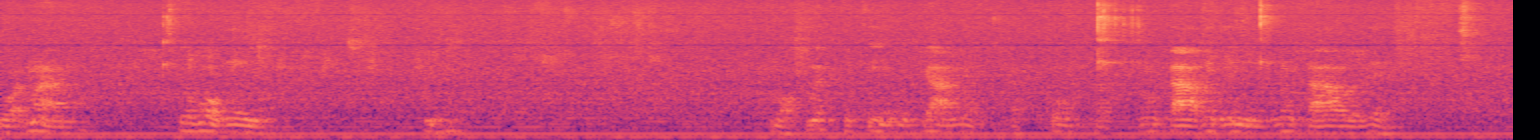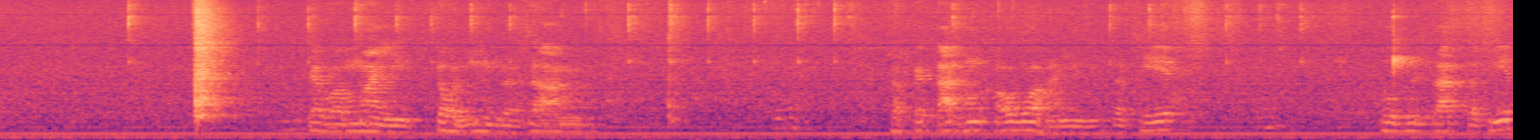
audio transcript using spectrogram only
บวชมาคือโมกงู บอกเมื่อทุกที่ทุกอย่างเนี่ยกับกูกับน้องตาไปยินน้องตาเลยแต่ว่าไม่ต้นนึงก็สร้างถ้าไปตัดของเขาว่าให้กระเทียดผู้ตัดกระเทียด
